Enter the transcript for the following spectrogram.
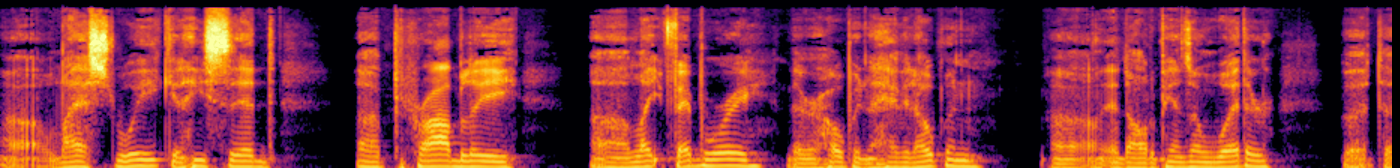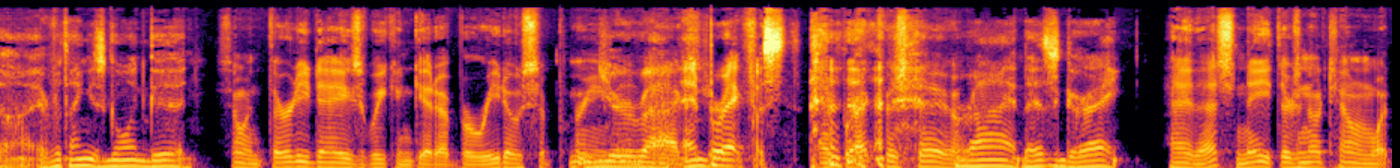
uh, last week, and he said uh, probably uh, late February. They're hoping to have it open. Uh, it all depends on weather, but uh, everything is going good. So in 30 days we can get a burrito supreme. You're right, Baxter. and breakfast. and breakfast too. right, that's great. Hey, that's neat. There's no telling what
